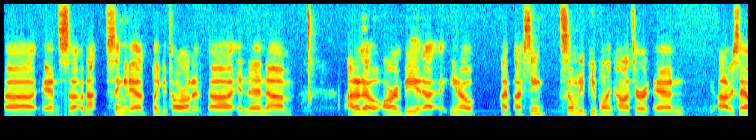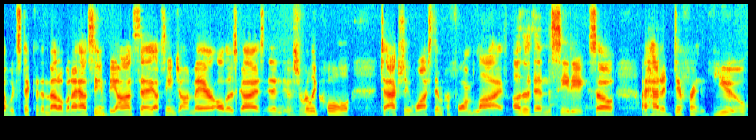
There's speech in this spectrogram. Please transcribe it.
uh, and so not singing it, I play guitar on it, uh, and then um, I don't know R and B. You know, I've I've seen so many people in concert, and obviously I would stick to the metal, but I have seen Beyonce, I've seen John Mayer, all those guys, and it was really cool to actually watch them perform live, other than the CD. So I had a different view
